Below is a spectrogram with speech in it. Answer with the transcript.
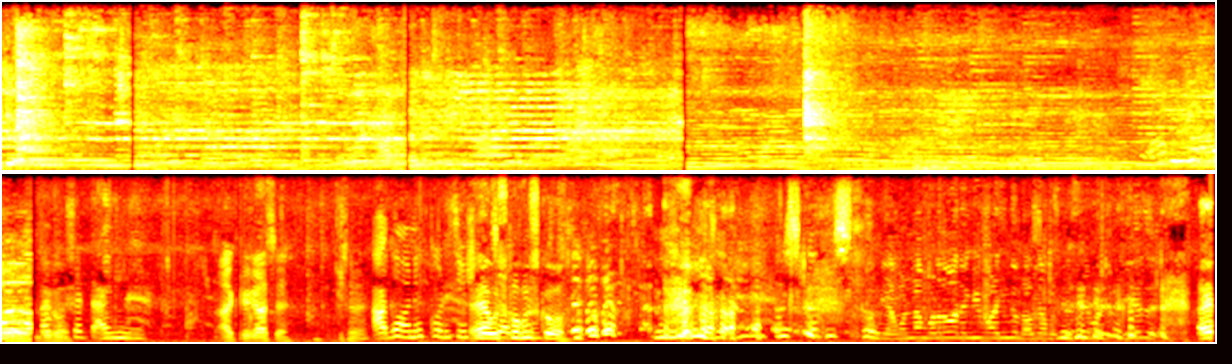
ভিডিও বসার টাইম নেই। আর কে কে আছে? আগে অনেক করেছি ওসব এ উস্কো খুস্কো উস্কো। খুস্কো এই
